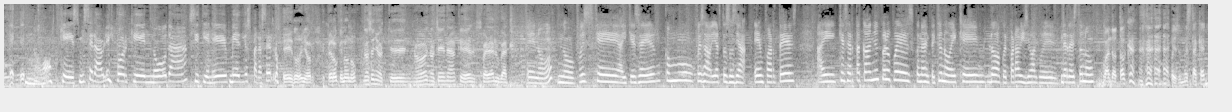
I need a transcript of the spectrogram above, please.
no, que es miserable porque no da si tiene medios para hacerlo. Eh, no, señor. Espero que no, no. No, señor, que no, no tiene nada que ver fuera de lugar. Eh, no, no, pues que hay que ser como pues abiertos, o sea, en partes hay que ser tacaños, pero pues con la gente que uno ve que lo va a coger para vicio o algo, de, de resto no. Cuando toca, pues uno es tacaño.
